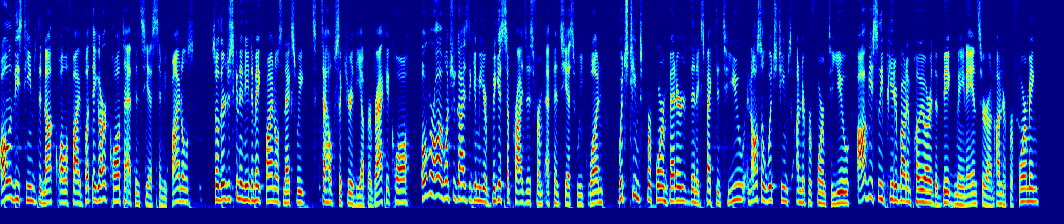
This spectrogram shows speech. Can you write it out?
All of these teams did not qualify, but they are called to FNCS semifinals. So they're just going to need to make finals next week to help secure the upper bracket call. Overall, I want you guys to give me your biggest surprises from FNCS Week 1 which teams perform better than expected to you, and also which teams underperform to you. Obviously, Peterbot and Pollo are the big main answer on underperforming,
